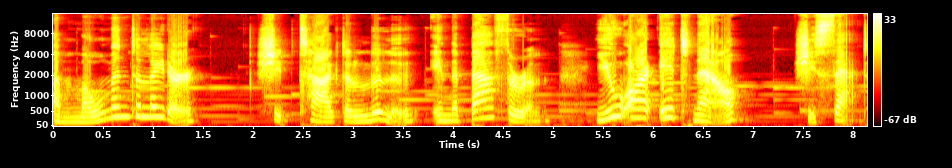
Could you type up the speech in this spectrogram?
A moment later, she tagged Lulu in the bathroom. You are it now, she said.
